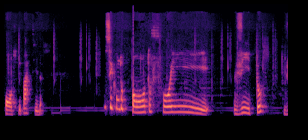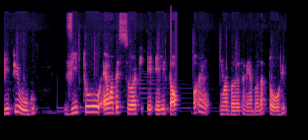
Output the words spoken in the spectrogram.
ponto de partida. O segundo ponto foi Vito, Vito e Hugo. Vito é uma pessoa que ele toca uma banda também, a banda Torre,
